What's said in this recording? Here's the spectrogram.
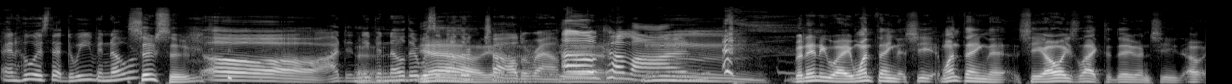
and who is that? Do we even know her? Susu. Oh, I didn't even know there was yeah, another yeah, child around. Oh, come on. Mm. But anyway, one thing that she one thing that she always liked to do, and she oh,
